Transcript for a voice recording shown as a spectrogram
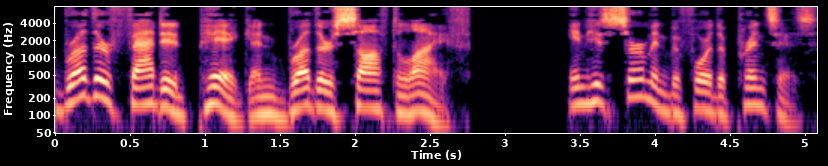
brother fatted pig and brother soft life in his sermon before the princes.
